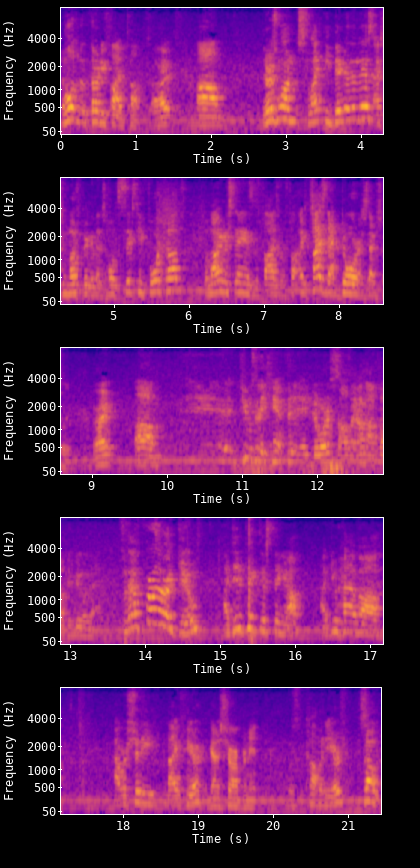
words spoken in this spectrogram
It holds up to 35 tubs. All right. Um, there is one slightly bigger than this, actually much bigger than this. Holds 64 tubs, but my understanding is the size of a, like, size of that door essentially. All right. Um, people say they can't fit it indoors, so I was like, I'm not fucking doing that. So without further ado, I did pick this thing up. I do have uh, our shitty knife here. Gotta sharpen it. was commandeered. So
